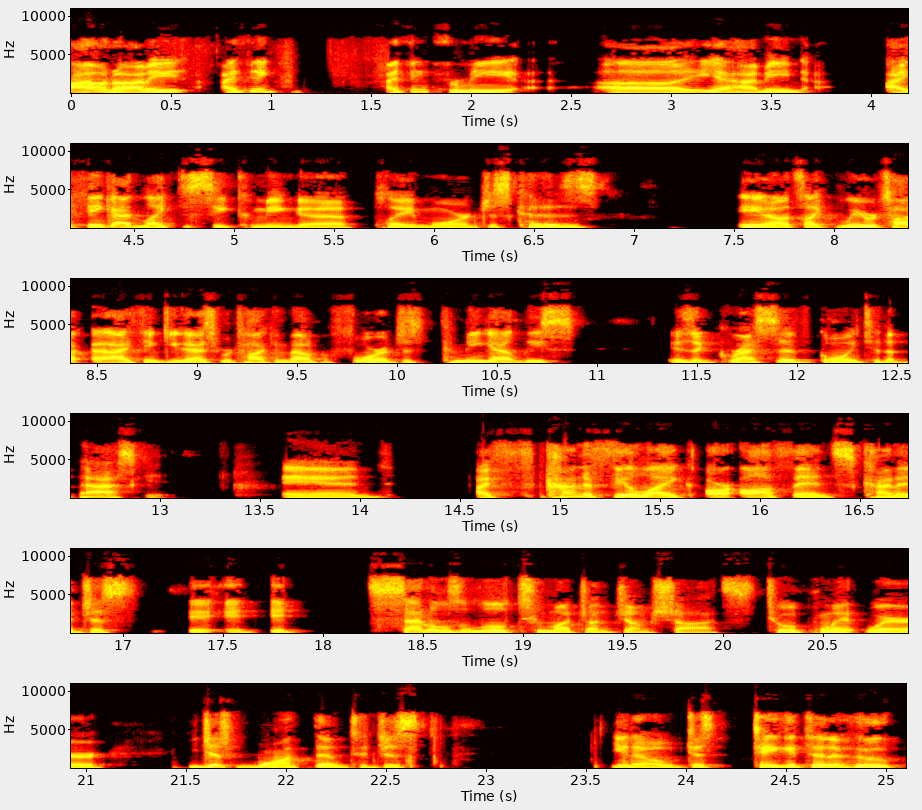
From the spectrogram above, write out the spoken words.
I don't know. I mean, I think, I think for me, uh, yeah. I mean, I think I'd like to see Kuminga play more just because, you know, it's like we were talking, I think you guys were talking about before, just Kuminga at least is aggressive going to the basket. And I f- kind of feel like our offense kind of just, it, it, it settles a little too much on jump shots to a point where you just want them to just, you know, just take it to the hoop.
